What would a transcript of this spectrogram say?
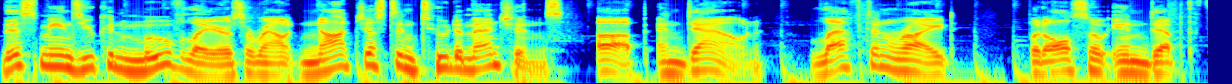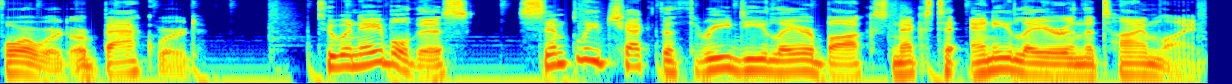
This means you can move layers around not just in two dimensions, up and down, left and right, but also in-depth forward or backward. To enable this, simply check the 3D layer box next to any layer in the timeline.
